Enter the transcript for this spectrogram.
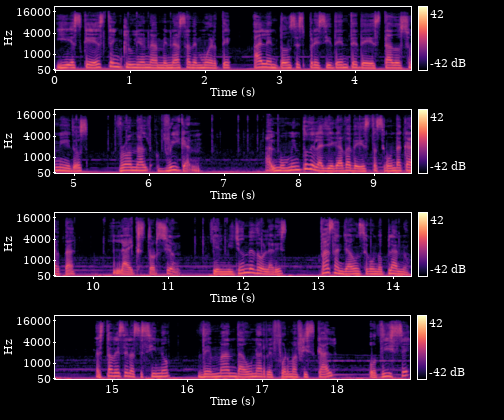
y es que esta incluye una amenaza de muerte al entonces presidente de Estados Unidos, Ronald Reagan. Al momento de la llegada de esta segunda carta, la extorsión y el millón de dólares pasan ya a un segundo plano. Esta vez el asesino demanda una reforma fiscal o dice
